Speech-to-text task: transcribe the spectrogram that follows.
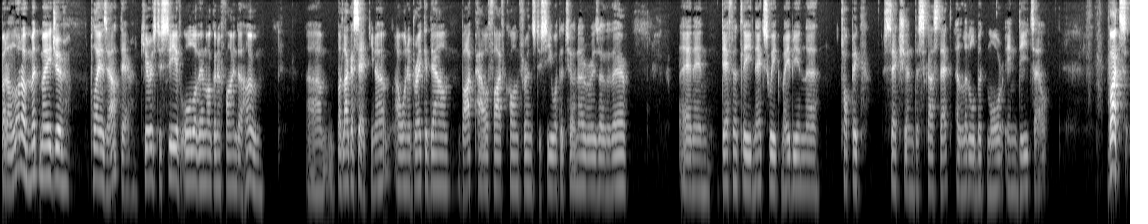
But a lot of mid major players out there. Curious to see if all of them are going to find a home. Um, but like I said, you know, I want to break it down by Power 5 conference to see what the turnover is over there. And then definitely next week, maybe in the topic section, discuss that a little bit more in detail. But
